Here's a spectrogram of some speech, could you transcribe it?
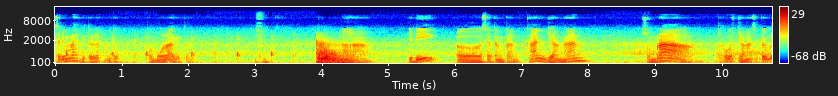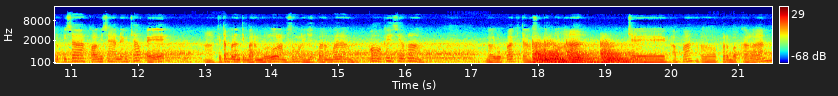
ekstrim lah gitu lah untuk pemula gitu. Nah jadi uh, saya tekankan jangan sombral. Terus jangan sampai berpisah. Kalau misalnya ada yang capek nah, kita berhenti bareng dulu langsung lanjut bareng-bareng. Oh oke okay, siap lang nggak lupa kita langsung berdoa cek apa uh, perbekalan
